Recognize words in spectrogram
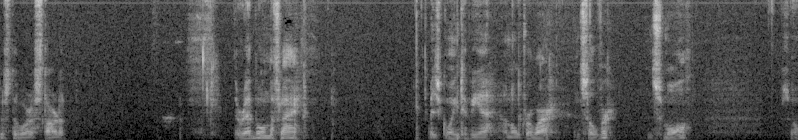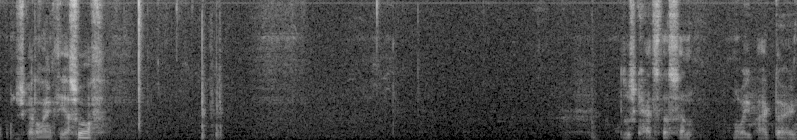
just to where I started. The rib on the fly is going to be a, an ultra wire in silver and small. So I'm just got to length this off. I'll just catch this in on the way back down.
